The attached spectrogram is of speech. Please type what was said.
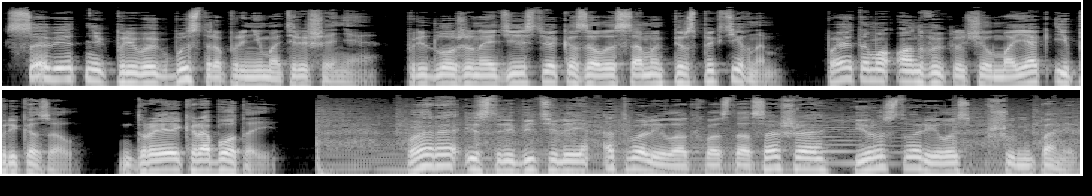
Советник привык быстро принимать решения. Предложенное действие казалось самым перспективным. Поэтому он выключил маяк и приказал. «Дрейк, работай!» Пара истребителей отвалила от хвоста Саша и растворилась в шуме помех.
